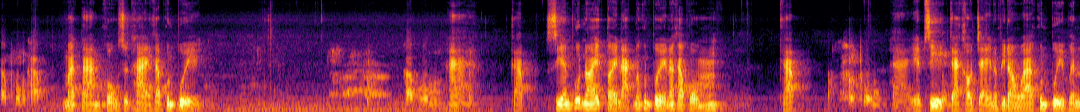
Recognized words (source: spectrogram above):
ครับผมครับ มาตามโค้งสุดท้ายครับคุณปุ๋ย ครับผม อ่ากับเซียนพูดน้อยต่อยหนักนะคุณปุ๋ยนะครับผมครับครับผม อ่าเอฟซีจะเข้าใจนะพี่น้องว่าคุณปุ๋ยเพิ่น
